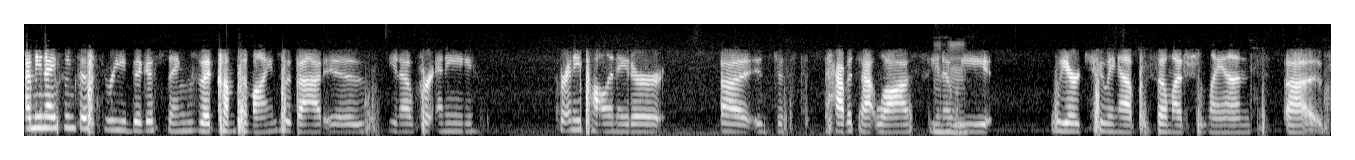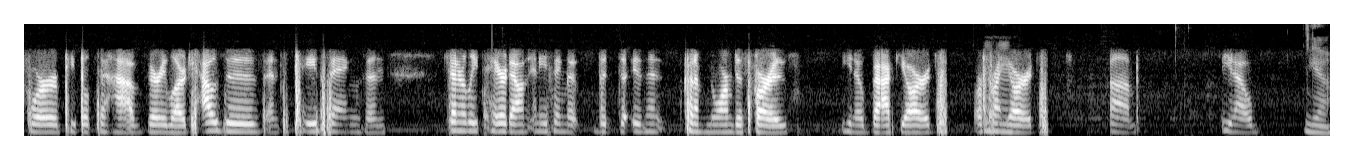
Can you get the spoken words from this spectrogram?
I mean, I think the three biggest things that come to mind with that is, you know, for any for any pollinator, uh, is just habitat loss. You mm-hmm. know, we we are chewing up so much land uh, for people to have very large houses and to pave things and generally tear down anything that that isn't kind of normed as far as you know backyard or front mm-hmm. yard. Um, you know, yeah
